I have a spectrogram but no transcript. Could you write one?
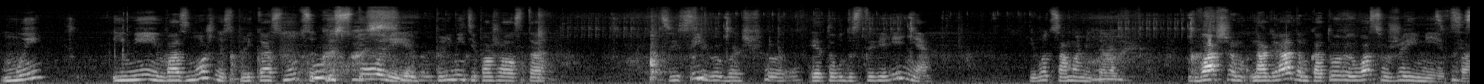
мы имеем возможность прикоснуться Ой, к истории. Спасибо. Примите, пожалуйста, цветы. Спасибо большое. Это удостоверение. И вот сама медаль. Ой к вашим наградам, которые у вас уже имеются.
